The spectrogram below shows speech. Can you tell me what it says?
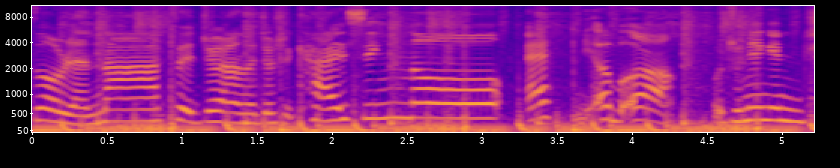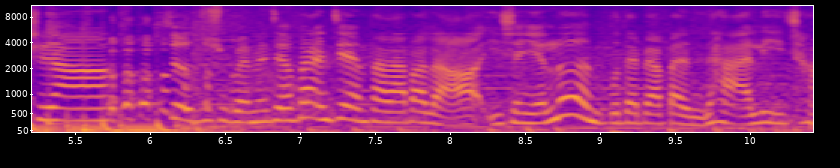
做人呐、最重要的就是开心喽。哎，你饿不饿？我煮面给你吃啊。这就是本台见饭见发拉报道，以上言论不代表本台立场。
